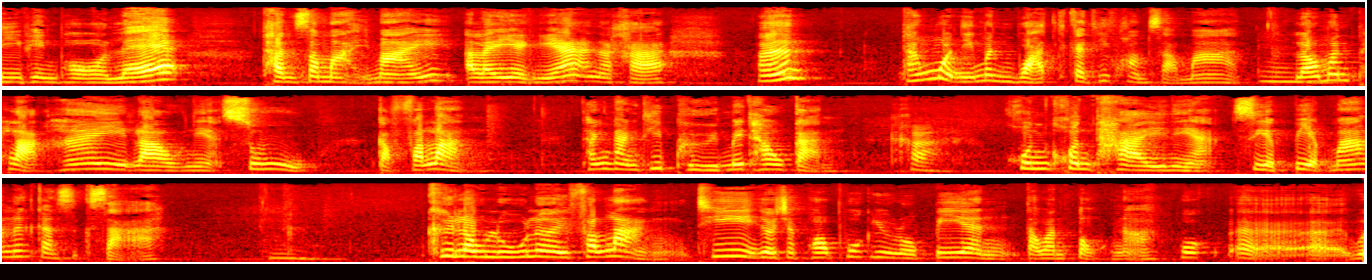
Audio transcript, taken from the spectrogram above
ดีเพียงพอและทันสมัยไหมอะไรอย่างเงี้ยนะคะเพราะฉะนั้นทั้งหมดนี้มันวัดกันที่ความสามารถ แล้วมันผลักให้เราเนี่ยสู้กับฝรั่ง ทั้งๆที่พื้นไม่เท่ากันค่ะคนคนไทยเนี่ยเสียเปรียบมากเรื่องการศึกษา คือเรารู้เลยฝรั่งที่โดยเฉพาะพวกยุโรเปียนตะวันตกนะพวกเว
